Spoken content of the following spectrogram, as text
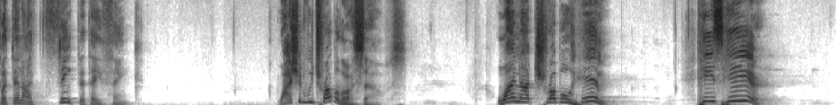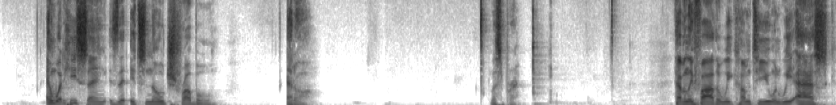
But then I think that they think, why should we trouble ourselves? Why not trouble him? He's here. And what he's saying is that it's no trouble at all. Let's pray. Heavenly Father, we come to you and we ask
